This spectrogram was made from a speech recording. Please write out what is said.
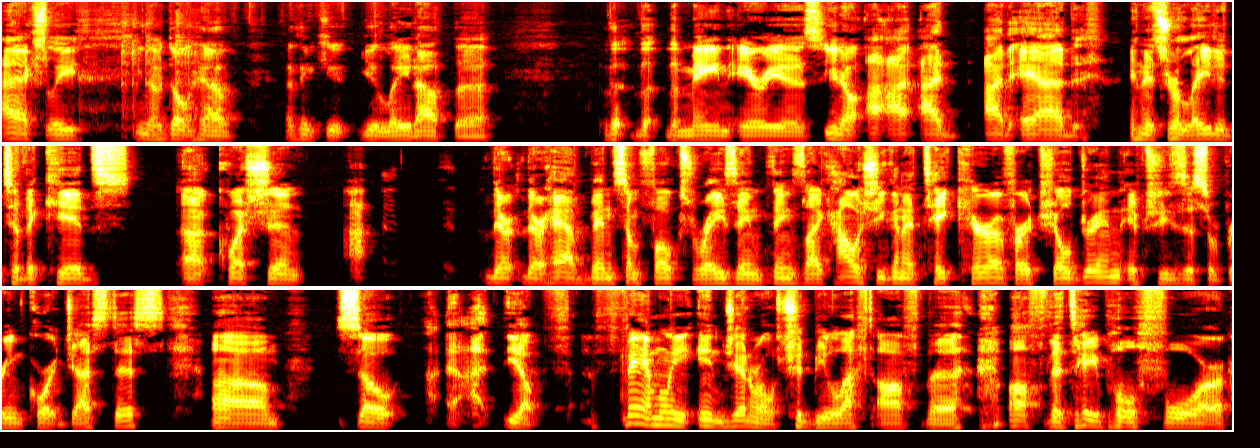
I actually, you know, don't have. I think you you laid out the the the, the main areas. You know, I I I'd add, and it's related to the kids uh, question. There, there have been some folks raising things like, how is she going to take care of her children if she's a Supreme Court justice? Um, so I, you know, family in general should be left off the off the table for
